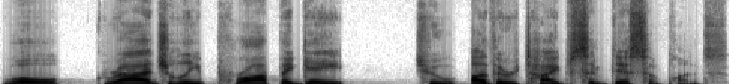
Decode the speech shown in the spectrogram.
will gradually propagate to other types of disciplines,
